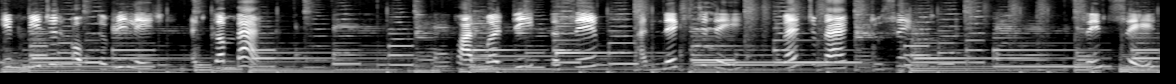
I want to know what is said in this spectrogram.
in middle of the village and come back. Farmer did the same and next day went back to Saint. Saint said,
